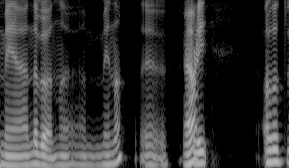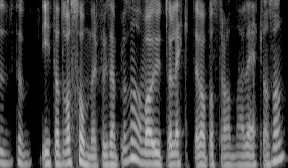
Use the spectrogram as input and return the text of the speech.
med nevøene mine. Eh. Fordi altså, Gitt at det var sommer, for eksempel, sånn, var ute og lekte, var på stranda eller et eller annet sånt.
